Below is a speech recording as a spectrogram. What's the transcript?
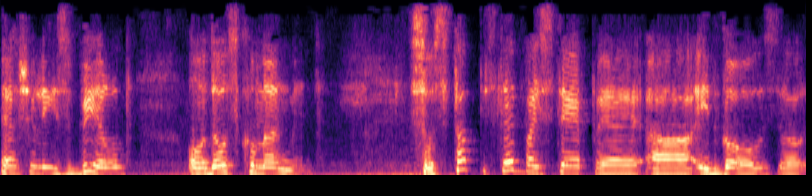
actually is built on those commandments. So step, step by step uh, uh, it goes. Uh,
